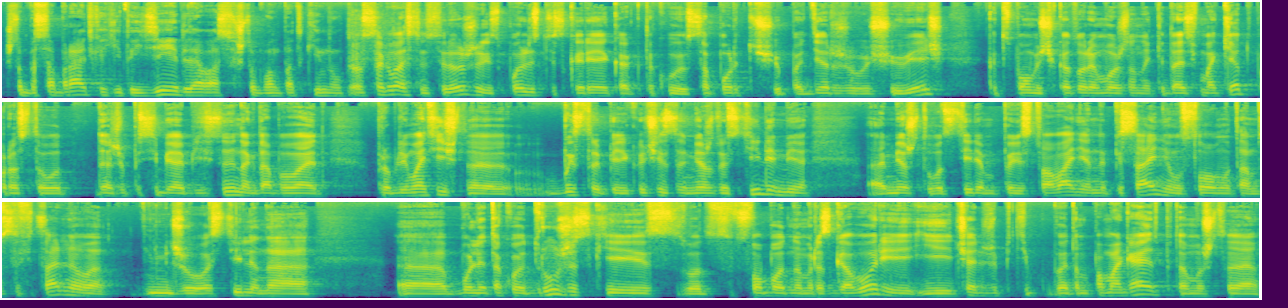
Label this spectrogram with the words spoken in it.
чтобы собрать какие-то идеи для вас, чтобы он подкинул. Я согласен, Сережа, используйте скорее как такую саппортящую, поддерживающую вещь, с помощью которой можно накидать в макет. Просто вот даже по себе объясню, иногда бывает проблематично быстро переключиться между стилями, э, между вот стилем повествования, написания, условно, там, с официального имиджевого стиля на э, более такой дружеский, вот, в свободном разговоре, и чат GPT в этом помогает, потому что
